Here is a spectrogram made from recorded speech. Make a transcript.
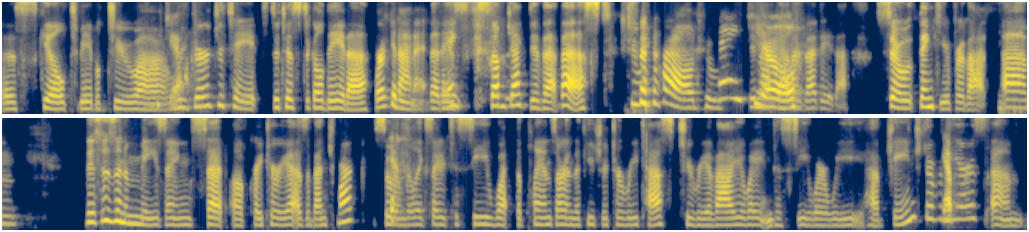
a- skill to be able to uh, Thank you. regurgitate statistical data Working on it. that is Thanks. subjective at best to a crowd who did not gather you. that data. So thank you for that. Um, this is an amazing set of criteria as a benchmark. So I'm really excited to see what the plans are in the future to retest, to reevaluate, and to see where we have changed over Yep. the years. Um,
